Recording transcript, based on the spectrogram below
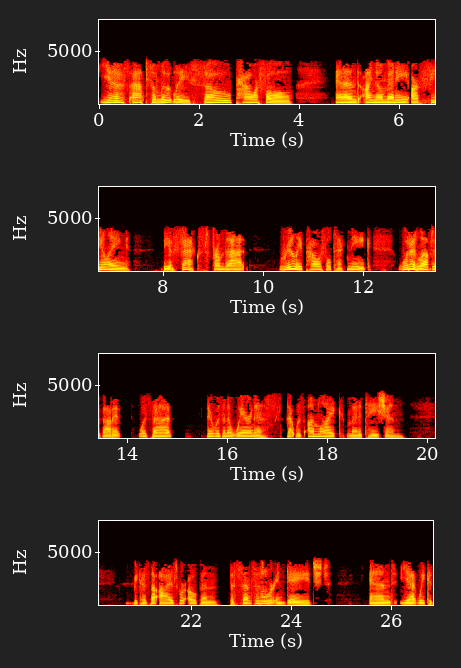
Yes, absolutely. So powerful. And I know many are feeling the effects from that really powerful technique. What I loved about it was that there was an awareness that was unlike meditation because the eyes were open, the senses were mm-hmm. engaged, and yet we could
